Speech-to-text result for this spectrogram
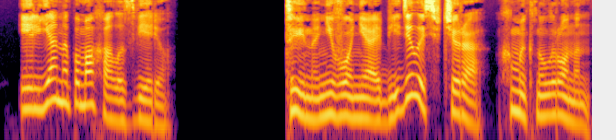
— Ильяна помахала зверю. «Ты на него не обиделась вчера?» — хмыкнул Ронан.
